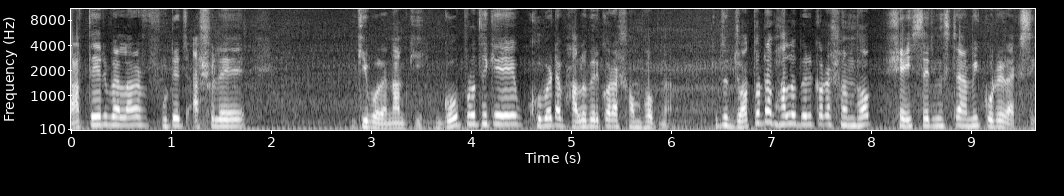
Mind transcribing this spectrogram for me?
রাতের বেলার ফুটেজ আসলে কি বলে, নাম কি? গোপ্রো থেকে খুব একটা ভালো বের করা সম্ভব না। কিন্তু যতটা ভালো বের করা সম্ভব, সেই সেটিংসটা আমি করে রাখছি।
